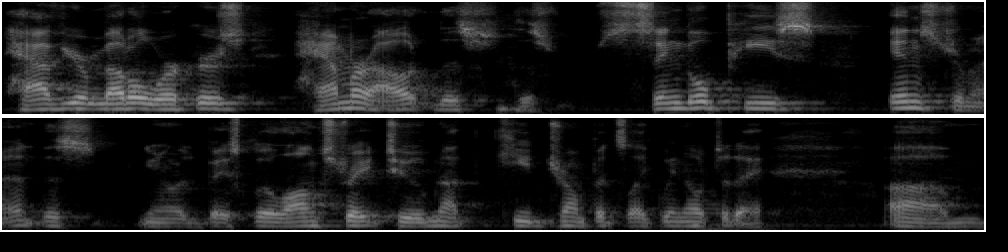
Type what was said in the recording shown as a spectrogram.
"Have your metal workers hammer out this this single piece instrument. This you know basically a long straight tube, not keyed trumpets like we know today. Um,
